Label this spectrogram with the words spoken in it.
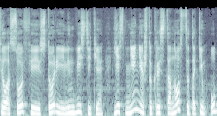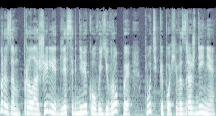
философии, истории и лингвистики. Есть мнение, что крестоносцы таким образом проложили для средневековой Европы путь к эпохе Возрождения.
